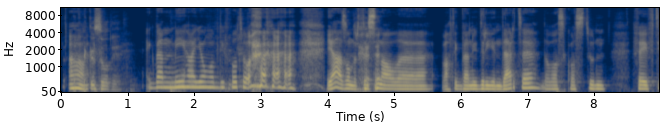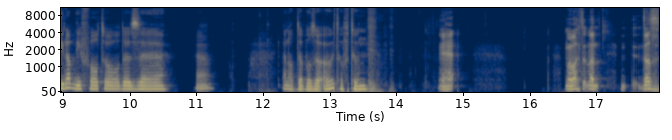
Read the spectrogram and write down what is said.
Ah, het zo deed. ik ben mega jong op die foto. ja, is ondertussen al... eh, wacht, ik ben nu 33. Dat was, ik was toen 15 op die foto. Dus eh, ja, ik ben al dubbel zo oud of toen. Ja. Maar wacht, want dat is...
